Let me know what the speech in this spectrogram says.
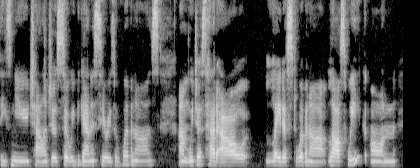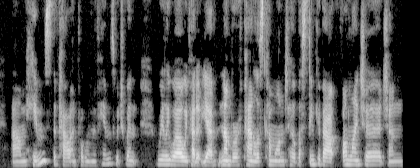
these new challenges. So we began a series of webinars. Um, we just had our latest webinar last week on um, hymns, the power and problem of hymns, which went really well. We've had a yeah number of panelists come on to help us think about online church and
